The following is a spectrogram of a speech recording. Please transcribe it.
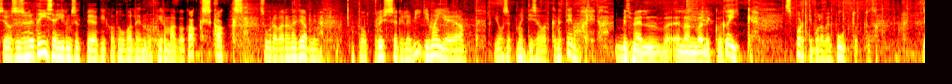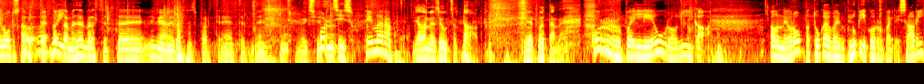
Seoses ühe teise ilmselt peagi kaduva lennufirmaga kaks-kaks, suurepärane teadmine, toob Brüsselile viigimajja ja Joosep Mati saavad ka need teema valida, mis meil veel on valikus? kõik, sporti pole veel puututud ja loodust ka mitte, võtame sellepärast, et äh, Vivian ei tahtnud sporti, nii et, et sport siis, teeme ära, ja Hannes õudselt tahab, nii et võtame. korvpalli Euroliiga. On Euroopa tugevaim klubikorvpallisari,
